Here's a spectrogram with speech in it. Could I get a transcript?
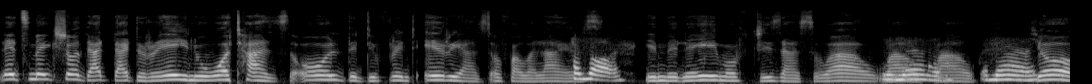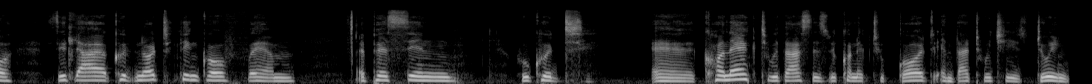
let's make sure that that rain waters all the different areas of our lives. Come on. In the name of Jesus. Wow, wow, Amen. wow. Amen. Yo, Sihle, I could not think of um, a person who could uh, connect with us as we connect to God and that which He is doing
